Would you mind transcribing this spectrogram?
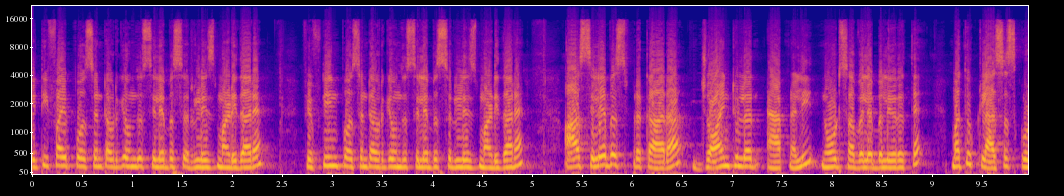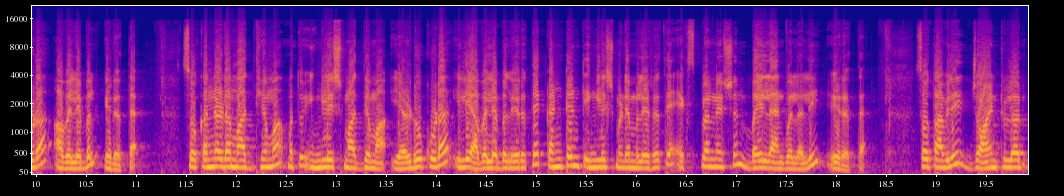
ಏಯ್ಟಿ ಫೈವ್ ಪರ್ಸೆಂಟ್ ಅವರಿಗೆ ಒಂದು ಸಿಲೆಬಸ್ ರಿಲೀಸ್ ಮಾಡಿದ್ದಾರೆ ಫಿಫ್ಟೀನ್ ಪರ್ಸೆಂಟ್ ಅವರಿಗೆ ಒಂದು ಸಿಲೆಬಸ್ ರಿಲೀಸ್ ಮಾಡಿದ್ದಾರೆ. ಆ ಸಿಲೆಬಸ್ ಪ್ರಕಾರ ಜಾಯಿಂಟ್ ಟು ಲರ್ನ್ ಆಪ್ನಲ್ಲಿ ನೋಟ್ಸ್ ಅವೈಲೇಬಲ್ ಇರುತ್ತೆ, ಮತ್ತು ಕ್ಲಾಸಸ್ ಕೂಡ ಅವೈಲೇಬಲ್ ಇರುತ್ತೆ. ಸೊ ಕನ್ನಡ ಮಾಧ್ಯಮ ಮತ್ತು ಇಂಗ್ಲಿಷ್ ಮಾಧ್ಯಮ ಎರಡೂ ಕೂಡ ಇಲ್ಲಿ ಅವೈಲೇಬಲ್ ಇರುತ್ತೆ. ಕಂಟೆಂಟ್ ಇಂಗ್ಲಿಷ್ ಮೀಡಿಯಂ ಅಲ್ಲಿ ಇರುತ್ತೆ. ಎಕ್ಸ್ಪ್ಲನೇಷನ್ ಬೈ ಲ್ಯಾಂಗ್ವೇಜ್ ಅಲ್ಲಿ ಇರುತ್ತೆ. ಸೊ ತಾವಿಲ್ಲಿ ಜಾಯಿಂಟ್ ಟು ಲರ್ನ್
